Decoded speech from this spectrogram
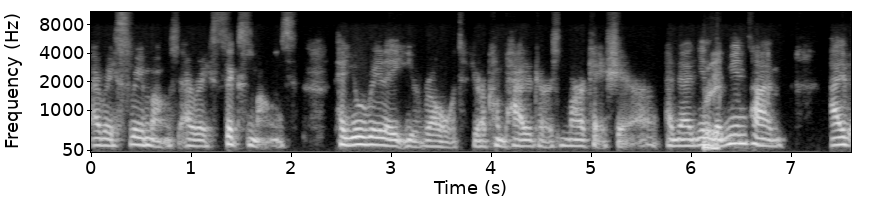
every three months, every six months, can you really erode your competitors' market share? And then in right. the meantime, I,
